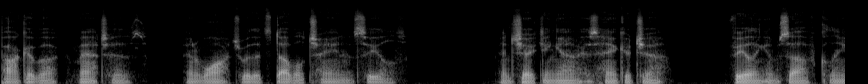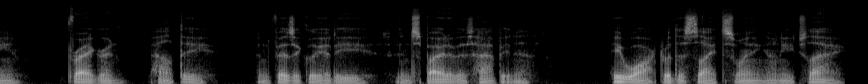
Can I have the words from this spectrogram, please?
pocketbook, matches, and watch with its double chain and seals, and shaking out his handkerchief, feeling himself clean, fragrant, healthy, and physically at ease in spite of his happiness, he walked with a slight swing on each leg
